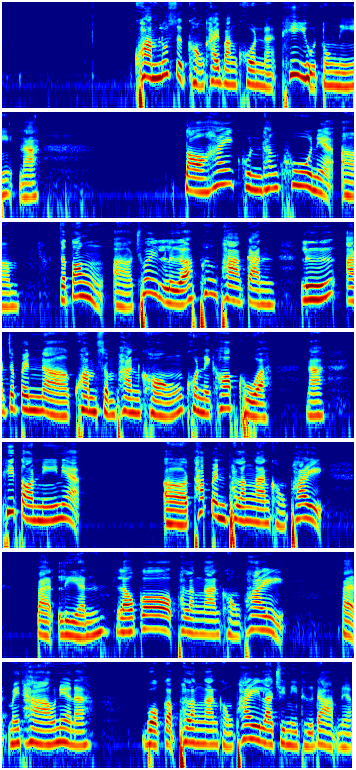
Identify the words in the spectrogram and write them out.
ความรู้สึกของใครบางคนน่ะที่อยู่ตรงนี้นะ ต่อให้คุณทั้งคู่เนี่ยจะต้องอช่วยเหลือพึ่งพากัน หรืออาจจะเป็นความสัมพันธ์ของคนในครอบครัวนะที่ตอนนี้เนี่ยถ้าเป็นพลังงานของไพ่แปดเหรียญแล้วก็พลังงานของไพ่แปดไม้เท้าเนี่ยนะบวกกับพลังงานของไพ่ราชินีถือดาบเนี่ย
